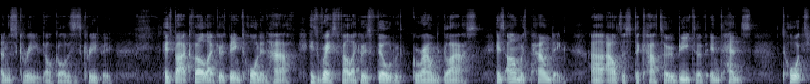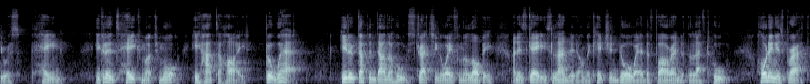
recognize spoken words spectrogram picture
and screamed. Oh god, this is creepy. His back felt like it was being torn in half. His wrist felt like it was filled with ground glass. His arm was pounding uh, out a staccato beat of intense, tortuous pain. He couldn't take much more. He had to hide. But where? He looked up and down the hall, stretching away from the lobby, and his gaze landed on the kitchen doorway at the far end of the left hall. Holding his breath,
